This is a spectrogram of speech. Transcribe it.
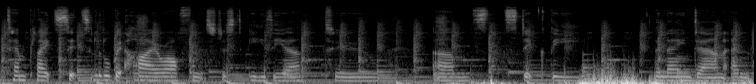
template sits a little bit higher off and it's just easier to um, stick the, the name down and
